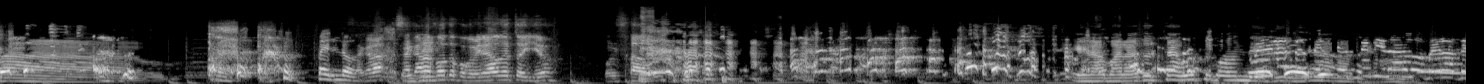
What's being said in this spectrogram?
wow. Perdón. Saca, la- saca la foto porque mira dónde estoy yo. Por favor. El aparato está justo para donde. Mirando, espérate,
